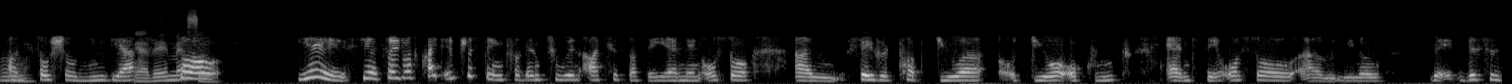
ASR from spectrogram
mm. on social media. Yeah, they're massive. So, Yes, yes. So it was quite interesting for them to win Artist of the Year and then also um, favorite pop duo or duo or group. And they also, um, you know, this is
